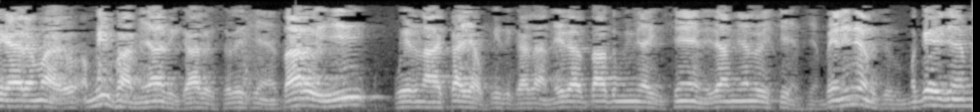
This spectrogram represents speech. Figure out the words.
တရားဓမ္မတို့အမိဖများဒီကားလို့ဆိုလို့ရှိရင်သားတို့ဤဝေဒနာကရောက်ပြီးဒီကာလနေတာသာသမီးများကြီးရှင်းနေတာမြင်လို့ရှိရင်ဖြင့်ဘယ်နည်းနဲ့မဆိုမကယ်ခြင်းမ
